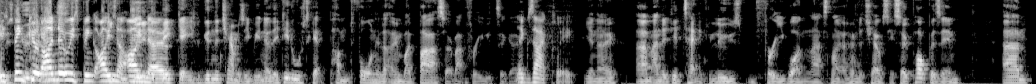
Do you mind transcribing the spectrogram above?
he's been good. I against- know he's been. I he's know. been I good know. big game. He's been good in the Champions League, but you know they did also get pumped four 0 at home by Barca about three weeks ago. Exactly. You know, um, and they did technically lose three one last night at home to Chelsea. So Pogba's in. Um,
